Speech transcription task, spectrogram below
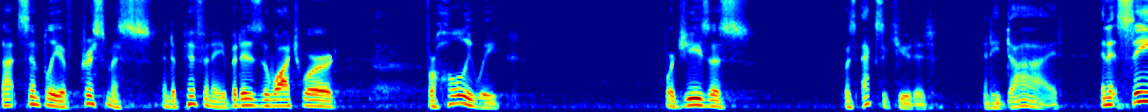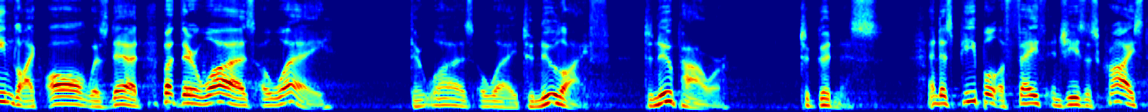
not simply of Christmas and Epiphany, but it is the watchword for Holy Week for Jesus was executed and he died. And it seemed like all was dead, but there was a way. There was a way to new life, to new power, to goodness. And as people of faith in Jesus Christ,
